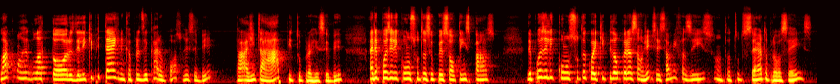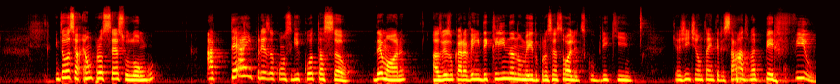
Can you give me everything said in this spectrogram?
lá com regulatórios dele, equipe técnica, para dizer, cara, eu posso receber? Tá, a gente está apto para receber. Aí depois ele consulta se o pessoal tem espaço. Depois ele consulta com a equipe da operação. Gente, vocês sabem fazer isso? Tá tudo certo para vocês? Então, assim, é um processo longo. Até a empresa conseguir cotação, demora. Às vezes o cara vem e declina no meio do processo. Olha, descobri que, que a gente não está interessado, não é perfil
